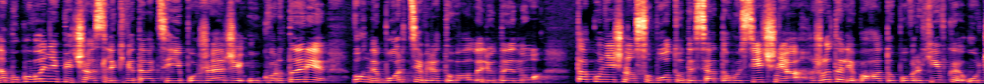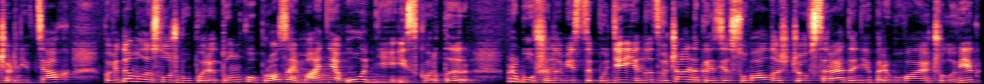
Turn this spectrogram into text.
На Буковині під час ліквідації пожежі у квартирі вогнеборці врятували людину. Так, у ніч на суботу, 10 січня, жителі багатоповерхівки у Чернівцях повідомили службу порятунку про займання у одній із квартир. Прибувши на місце події, надзвичайники з'ясували, що всередині перебуває чоловік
